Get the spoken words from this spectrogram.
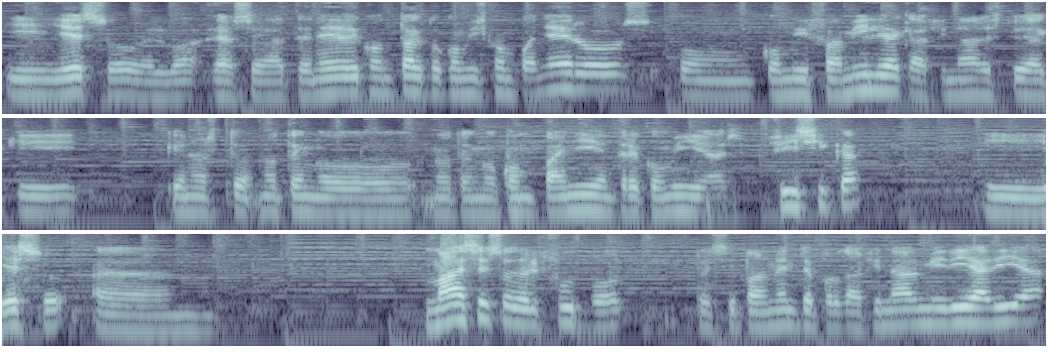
Y eso, el, o sea, tener el contacto con mis compañeros, con, con, mi familia, que al final estoy aquí, que no, estoy, no, tengo, no tengo compañía, entre comillas, física. Y eso, um, más eso del fútbol, principalmente, porque al final mi día a día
